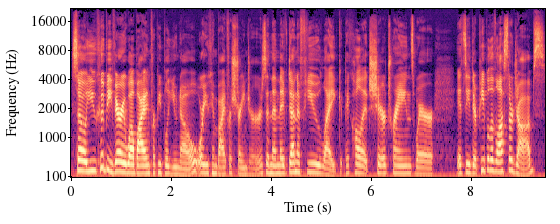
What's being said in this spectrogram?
So you could be very well buying for people you know, or you can buy for strangers. And then they've done a few like they call it share trains where it's either people that lost their jobs,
